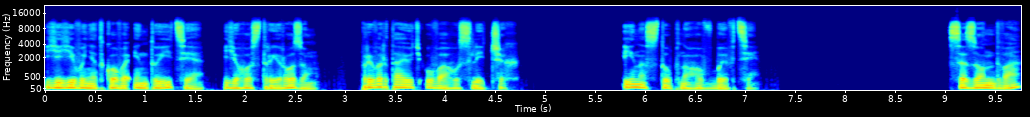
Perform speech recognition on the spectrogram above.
Її виняткова інтуїція й гострий розум привертають увагу слідчих і наступного вбивці. Сезон 2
